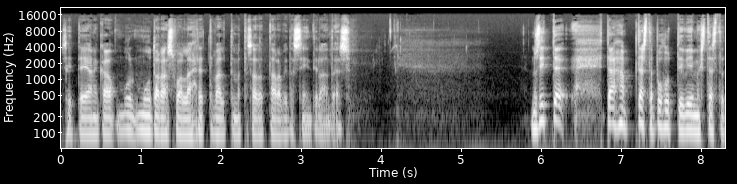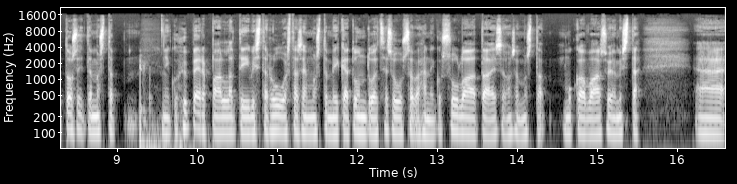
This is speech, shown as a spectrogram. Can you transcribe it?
sitten ei ainakaan muuta rasvaa lähdettä välttämättä saata tarvita siinä tilanteessa. No sitten tähän, tästä puhuttiin viimeksi tästä tosi tämmöistä niin hyperpallatiivista ruoasta, semmoista, mikä tuntuu, että se suussa vähän niin kuin sulaa tai se on semmoista mukavaa syömistä. Ää,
